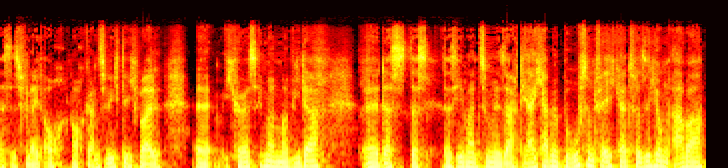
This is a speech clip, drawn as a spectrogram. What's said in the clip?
Das ist vielleicht auch noch ganz wichtig, weil äh, ich höre es immer mal wieder, äh, dass, dass, dass jemand zu mir sagt, ja, ich habe Berufsunfähigkeitsversicherung, aber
